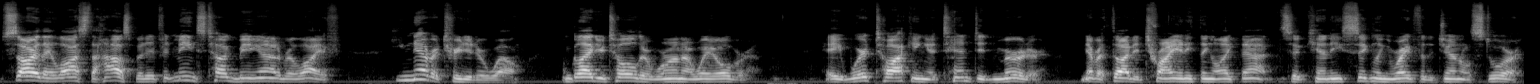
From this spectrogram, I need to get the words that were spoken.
sorry they lost the house, but if it means Tug being out of her life, he never treated her well. I'm glad you told her we're on our way over. Hey, we're talking attempted murder. Never thought he'd try anything like that, said Kenny, signaling right for the general store.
